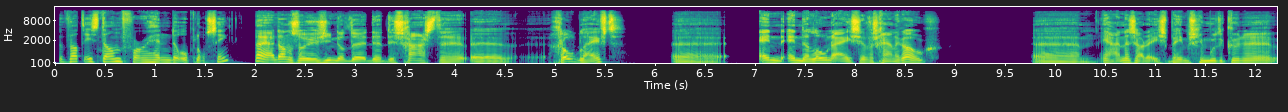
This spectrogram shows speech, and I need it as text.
wat is dan voor hen de oplossing? Nou ja, dan zul je zien dat de, de, de schaarste uh, groot blijft. En, en de looneisen waarschijnlijk ook. Uh, ja, en dan zou de ECB misschien moeten kunnen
